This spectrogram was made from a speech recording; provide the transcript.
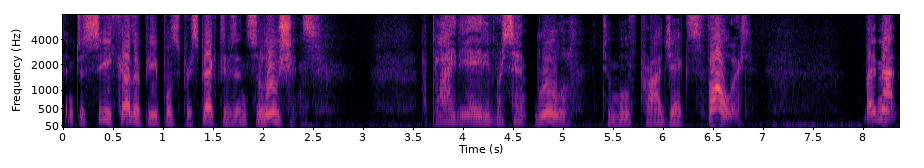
and to seek other people's perspectives and solutions. Apply the 80% rule to move projects forward by not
